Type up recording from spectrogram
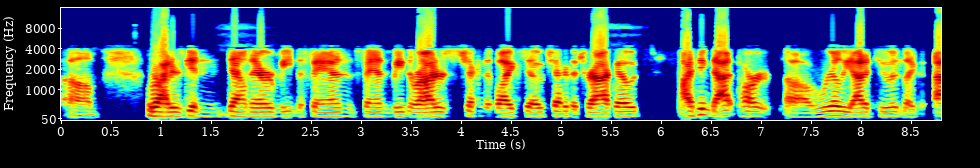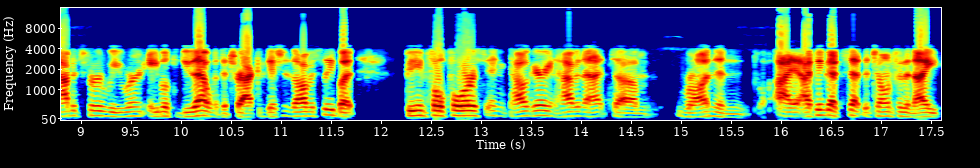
Um, riders getting down there, meeting the fans, fans meeting the riders, checking the bikes out, checking the track out. I think that part uh, really added to it. Like Abbotsford, we weren't able to do that with the track conditions, obviously, but being full force in Calgary and having that um, run, and I, I think that set the tone for the night.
